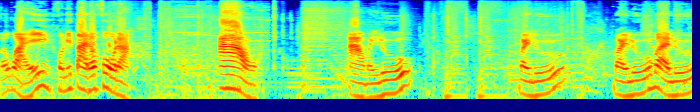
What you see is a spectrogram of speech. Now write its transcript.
เราไหว คนนี้ตายท็อปโฟนอะ อ้าว อ้าวไม่รู้ ไม่รู้ ไม่รู้ ไม่รู้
